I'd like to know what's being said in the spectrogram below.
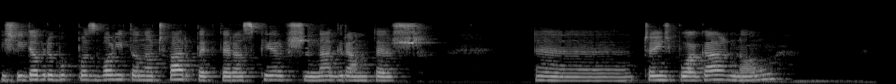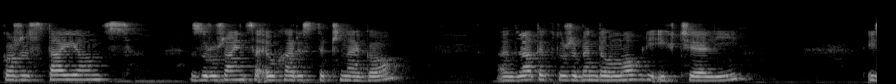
Jeśli dobry Bóg pozwoli, to na czwartek, teraz pierwszy, nagram też e, część błagalną, korzystając z różańca eucharystycznego e, dla tych, którzy będą mogli i chcieli i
